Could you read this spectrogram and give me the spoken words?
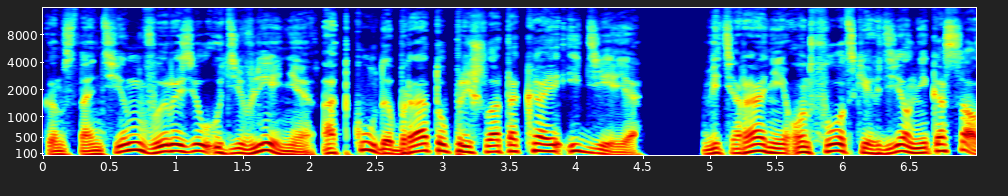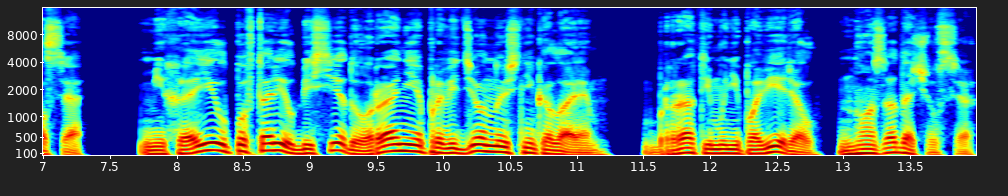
Константин выразил удивление, откуда брату пришла такая идея. Ведь ранее он флотских дел не касался. Михаил повторил беседу, ранее проведенную с Николаем. Брат ему не поверил, но озадачился.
